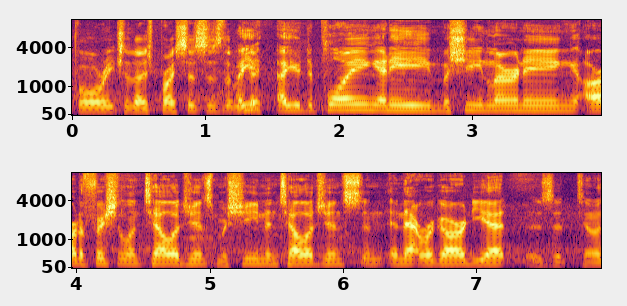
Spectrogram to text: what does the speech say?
for each of those processes that are we you, do. Are you deploying any machine learning, artificial intelligence, machine intelligence in, in that regard yet? Is it uh,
